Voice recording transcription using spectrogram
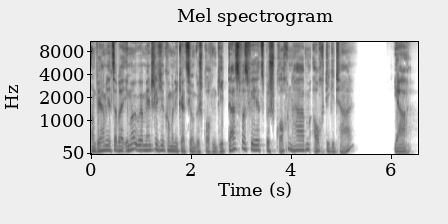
Und wir haben jetzt aber immer über menschliche Kommunikation gesprochen. Geht das, was wir jetzt besprochen haben, auch digital? Ja,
